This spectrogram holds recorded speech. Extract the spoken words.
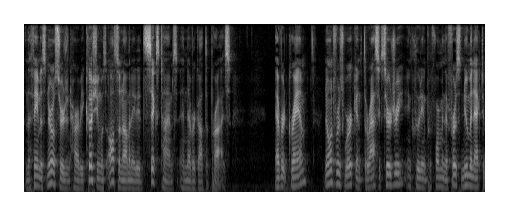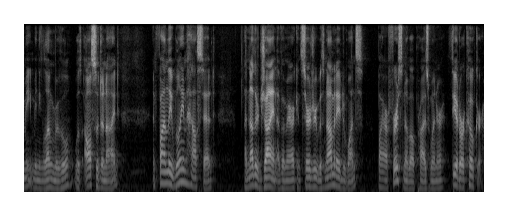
And the famous neurosurgeon Harvey Cushing was also nominated six times and never got the prize. Evarts Graham, known for his work in thoracic surgery, including performing the first pneumonectomy, meaning lung removal, was also denied. And finally, William Halsted, another giant of American surgery, was nominated once by our first Nobel Prize winner, Theodore Kocher.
